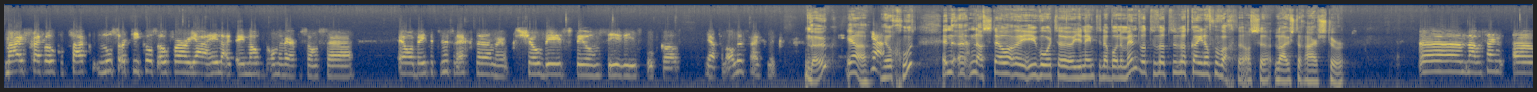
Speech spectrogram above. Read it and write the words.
Maar ik schrijf ook vaak losse artikels over ja, hele uiteenlopende onderwerpen. Zoals LHBT plus rechten, maar ook showbiz, film, series, podcast. Ja, van alles eigenlijk. Leuk, ja, ja. heel goed. En ja. nou, stel je, wordt, je neemt een abonnement. Wat, wat, wat kan je dan verwachten als luisteraarster? Uh, nou, we zijn uh,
